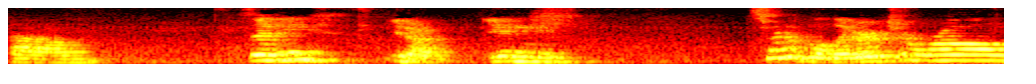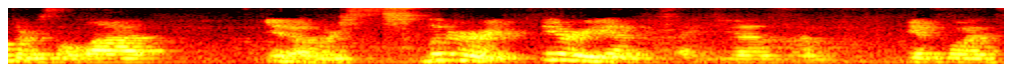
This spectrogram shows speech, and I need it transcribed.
Um, so I think you know in sort of the literature world, there's a lot you know, there's literary theory and these ideas of influence,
